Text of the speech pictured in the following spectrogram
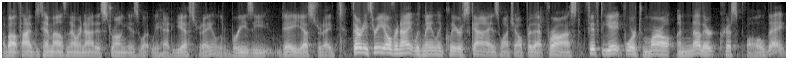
about 5 to 10 miles an hour, not as strong as what we had yesterday. A little breezy day yesterday. 33 overnight with mainly clear skies. Watch out for that frost. 58 for tomorrow, another crisp fall day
